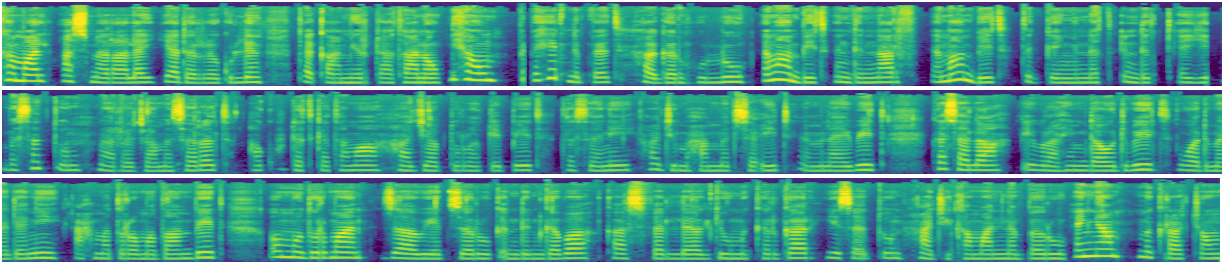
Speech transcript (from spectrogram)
ከማል አስመራ ላይ ያደረጉልን ጠቃሚ እርዳታ ነው። ይኸውም በሄድንበት ሀገር ሁሉ እማን ቤት እንድናርፍ እማን ቤት ጥገኝነት እንድትጠይቅ በሰጡን መረጃ መሰረት አቁርደት ከተማ ሀጂ አብዱራቂብ ቤት፣ ተሰኔ ሀጂ መሐመድ ሰዒድ እምናይ ቤት፣ ከሰላ ኢብራሂም ዳውድ ቤት፣ ዋድ መደኒ አሕመድ ረመዳን ቤት፣ ኡሙ ዱርማን ዛዊየት ዘሩቅ እንድንገባ ከአስፈላጊው ምክር ጋር የሰጡን ሀጂ ከማል ነበሩ። እኛም ምክራቸውም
